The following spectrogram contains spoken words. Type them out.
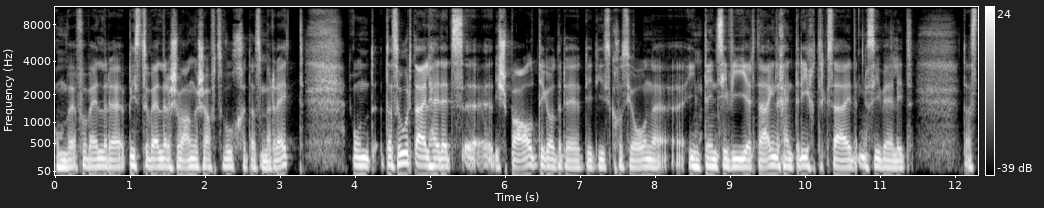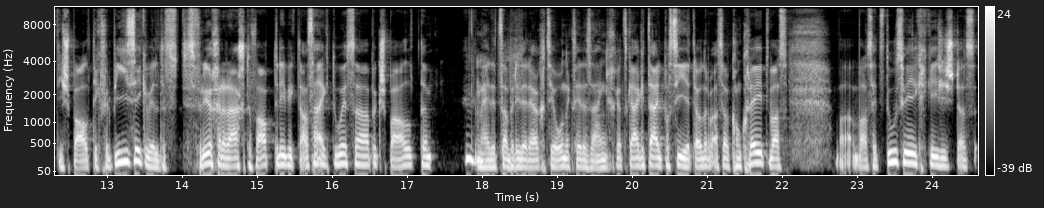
um von welcher, bis zu welcher Schwangerschaftswoche dass man redet. Und das Urteil hat jetzt äh, die Spaltung oder die, Diskussionen äh, intensiviert. Eigentlich haben die Richter gesagt, sie wollen, dass die Spaltung vorbei sei, weil das, das frühere Recht auf Abtreibung, das hat die USA gespalten. Man hat jetzt aber in den Reaktionen gesehen, dass eigentlich das Gegenteil passiert, oder? Also konkret, was, was jetzt die Auswirkung ist, ist, dass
